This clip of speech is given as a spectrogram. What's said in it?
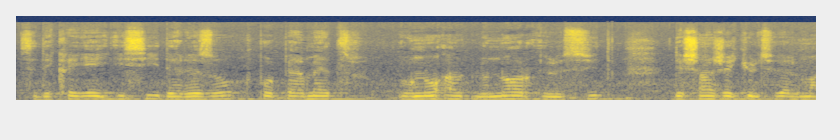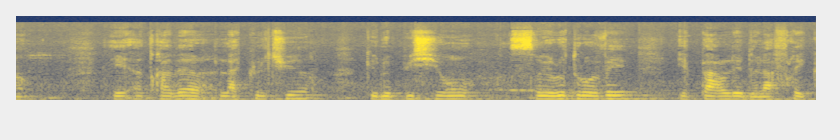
C'est de créer ici des réseaux pour permettre au nord, et le sud d'échanger culturellement. Et à travers la culture, que nous puissions se retrouver et parler de l'Afrique.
